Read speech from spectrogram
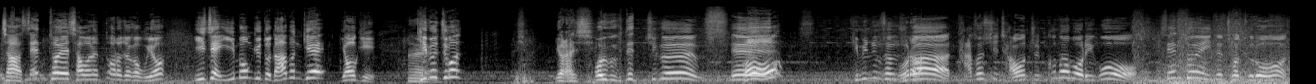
자, 센터의 자원은 떨어져 가고요. 이제 이몽규도 남은 게 여기. 네. 김윤중은 11시. 어 이거 근데 지금 예, 어? 김윤중 선수가 5시 자원줄 끊어버리고 센터에 있는 저 드론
